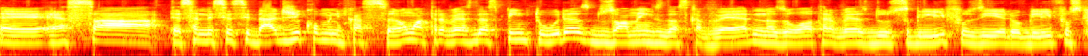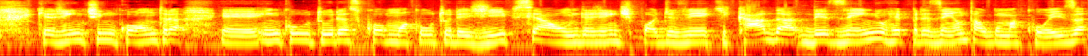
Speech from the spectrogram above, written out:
é, essa, essa necessidade de comunicação através das pinturas dos homens das cavernas ou através dos glifos e hieroglifos que a gente encontra é, em culturas como a cultura egípcia, onde a gente pode ver que cada desenho representa alguma coisa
